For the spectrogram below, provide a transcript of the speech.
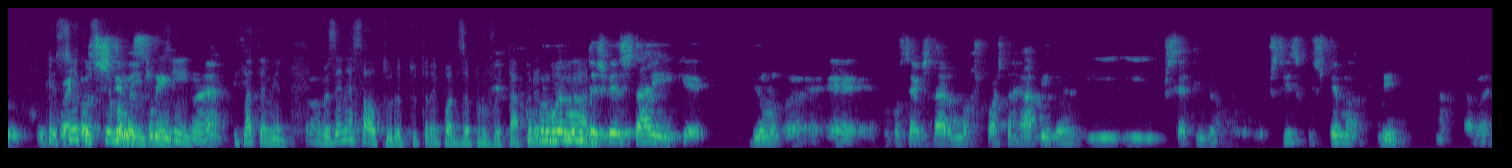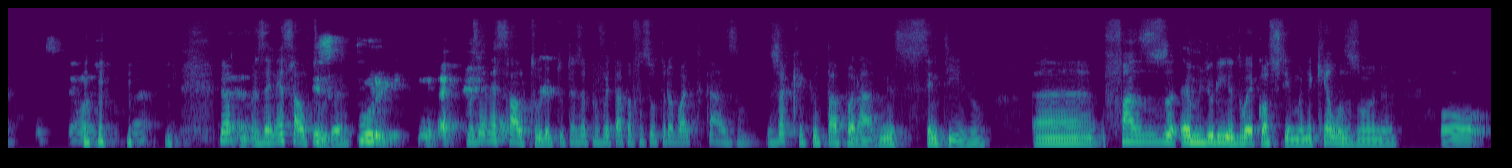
o, que, o, ecossistema se limpe, não é? Exatamente. Pronto. Mas é nessa altura que tu também podes aproveitar para. O problema melhorar... muitas vezes está aí, que é, é, tu consegues dar uma resposta rápida e, e perceptível. Eu preciso que o sistema limpe. Ah, está bem não é? Não, mas é nessa altura. Mas é nessa altura que tu tens de aproveitar para fazer o trabalho de casa. Já que aquilo está parado nesse sentido, uh, fazes a melhoria do ecossistema naquela zona. Ou,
